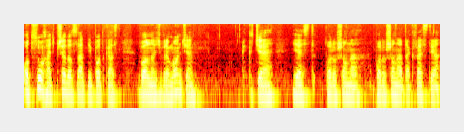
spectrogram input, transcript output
odsłuchać przedostatni podcast Wolność w remoncie, gdzie jest poruszona, poruszona ta kwestia.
